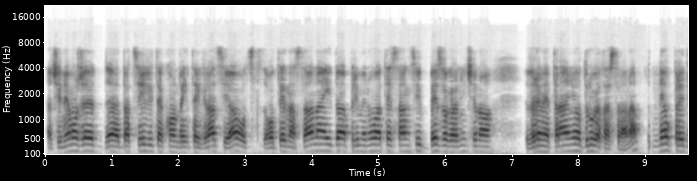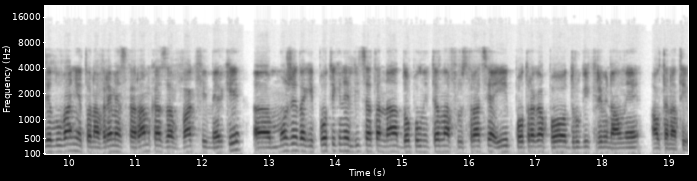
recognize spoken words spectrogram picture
Значи не може да, да целите кон реинтеграција од, од една страна и да применувате санкции без ограничено време трајање од другата страна. Неопределувањето на временска рамка за вакви мерки може да ги потикне лицата на дополнителна фрустрација и потрага по други криминални алтернативи.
